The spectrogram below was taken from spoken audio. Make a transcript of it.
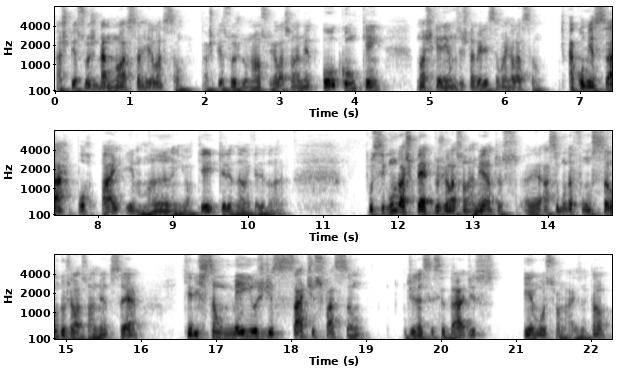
As pessoas da nossa relação, as pessoas do nosso relacionamento ou com quem nós queremos estabelecer uma relação. A começar por pai e mãe, ok, queridão e queridona? O segundo aspecto dos relacionamentos, é, a segunda função dos relacionamentos é que eles são meios de satisfação de necessidades emocionais. Então,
